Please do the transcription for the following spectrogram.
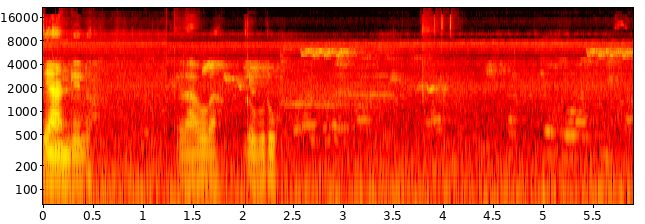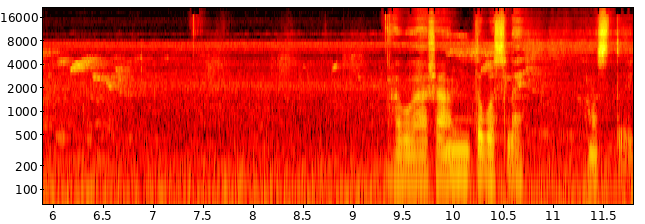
ते आणलेलं. तर हा बघा गबरू? हा बघा हा शांत आहे मस्त आहे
